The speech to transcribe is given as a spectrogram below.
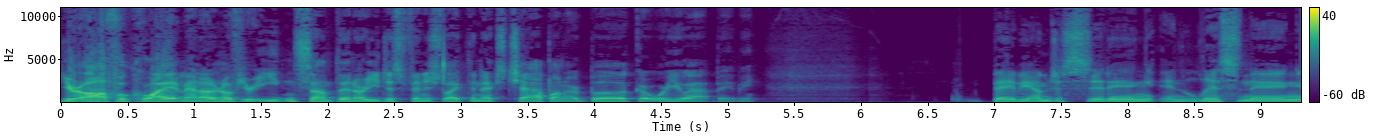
you're awful quiet, man. I don't know if you're eating something or you just finished like the next chap on our book or where you at, baby. Baby, I'm just sitting and listening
